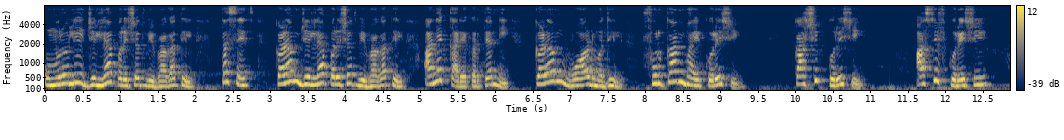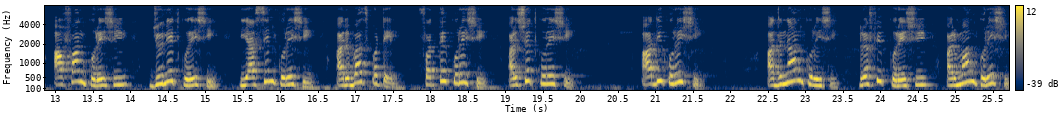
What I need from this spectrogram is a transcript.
उमरोली जिल्हा परिषद विभागातील तसेच कळंब जिल्हा परिषद विभागातील अनेक कार्यकर्त्यांनी कळंब वॉर्डमधील फुरकानभाई कुरेशी काशिफ कुरेशी आसिफ कुरेशी आफान कुरेशी जुनेद कुरेशी यासिन कुरेशी अरबाज पटेल फतेह कुरेशी अरशद कुरेशी आदी कुरेशी अदनान कुरेशी रफिक कुरेशी अरमान कुरेशी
